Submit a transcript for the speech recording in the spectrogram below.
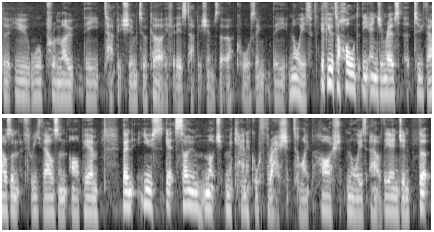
that you will promote the tappet shim to occur if it is tappet shims that are causing the noise. If you were to hold the engine revs at 2000, 3000 RPM, then you get so much mechanical thrash type harsh noise out of the engine that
